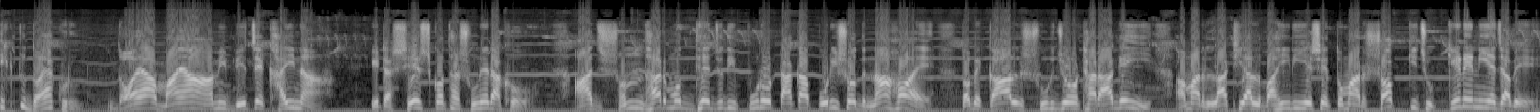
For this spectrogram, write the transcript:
একটু দয়া করুন। দয়া মায়া আমি বেঁচে খাই না। এটা শেষ কথা শুনে রাখো। আজ সন্ধ্যার মধ্যে যদি পুরো টাকা পরিশোধ না হয় তবে কাল সূর্য ওঠার আগেই আমার লাঠিয়াল বাহিরি এসে তোমার সব কিছু কেড়ে নিয়ে যাবে।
